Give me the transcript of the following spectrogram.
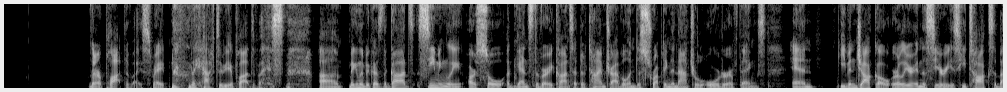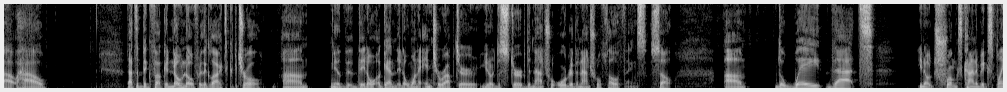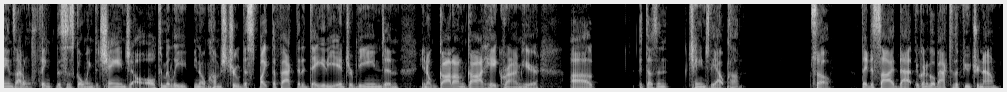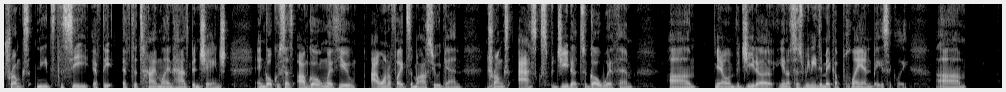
they're a plot device, right? they have to be a plot device, uh, mainly because the gods seemingly are so against the very concept of time travel and disrupting the natural order of things. And even Jaco earlier in the series, he talks about how that's a big fucking no no for the Galactic Patrol. Um, you know, they don't, again, they don't want to interrupt or, you know, disturb the natural order, the natural flow of things. So, um, the way that, you know, Trunks kind of explains, I don't think this is going to change, ultimately, you know, comes true, despite the fact that a deity intervened and, you know, God on God hate crime here. Uh, it doesn't change the outcome. So they decide that they're going to go back to the future now. Trunks needs to see if the if the timeline has been changed, and Goku says, "I'm going with you. I want to fight Zamasu again." Trunks asks Vegeta to go with him. Um, you know, and Vegeta, you know, says we need to make a plan. Basically, um,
